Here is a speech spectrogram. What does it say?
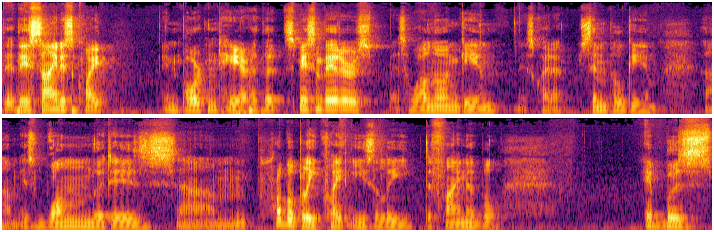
the, the aside is quite important here that Space Invaders is a well-known game. It's quite a simple game. Um, is one that is um, probably quite easily definable. It was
